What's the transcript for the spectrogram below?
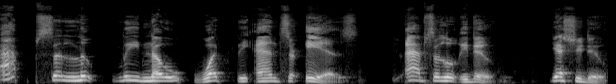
absolutely know what the answer is. You absolutely do. Yes, you do.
